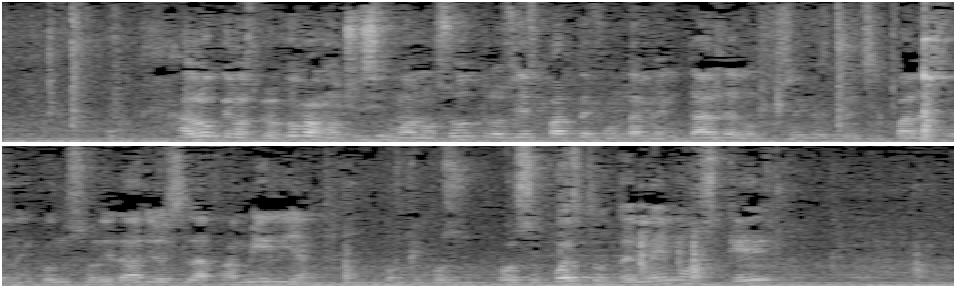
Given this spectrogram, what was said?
Algo que nos preocupa muchísimo a nosotros y es parte fundamental de nuestros ejes principales en el encuentro solidario es la familia, porque por, por supuesto tenemos que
